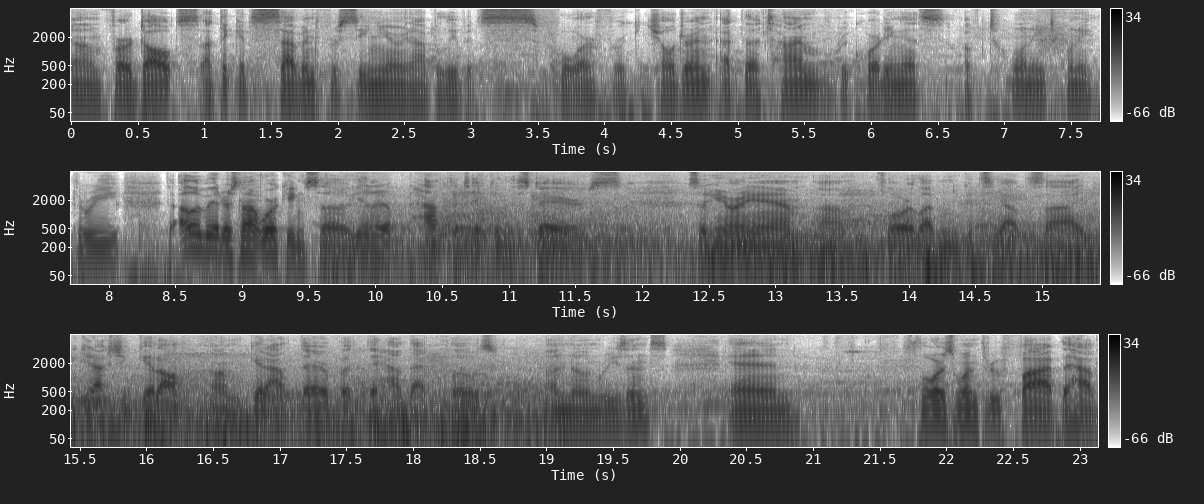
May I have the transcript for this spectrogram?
um, for adults. I think it's 7 for senior, and I believe it's 4 for children. At the time of recording this of 2023, the elevator's not working, so you ended up have to taking the stairs. So here I am, um, floor 11. You can see outside. You can actually get off, um, get out there, but they have that closed, unknown reasons. And floors one through five, they have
